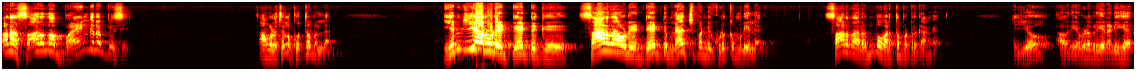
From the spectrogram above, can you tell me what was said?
ஆனால் சாரதா பயங்கர பிஸி. அவங்கள சொல்ல குற்றம் இல்லை. எம்ஜிஆருடைய டேட்டுக்கு சாரதாவுடைய டேட்டு மேட்ச் பண்ணி கொடுக்க முடியல. சாரதா ரொம்ப வருத்தப்பட்டிருக்காங்க. ஐயோ அவர் எவ்வளோ பெரிய நடிகர்?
